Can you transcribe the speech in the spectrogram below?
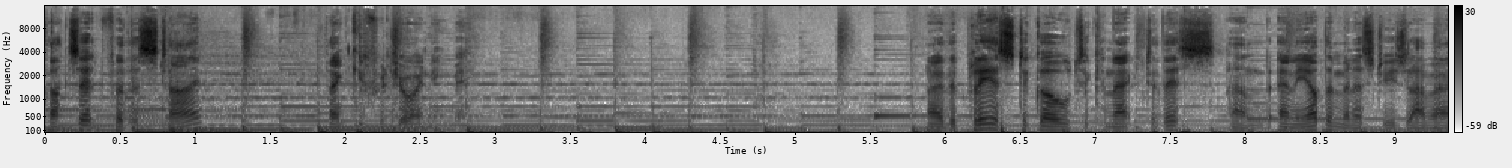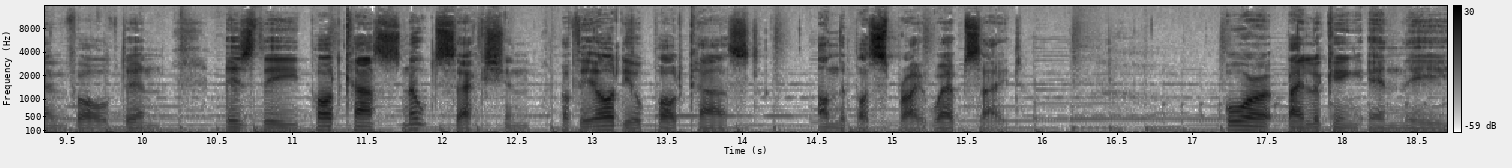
that's it for this time. Thank you for joining me. Now, the place to go to connect to this and any other ministries I'm involved in is the podcast notes section of the audio podcast on the Buzzsprout website, or by looking in the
